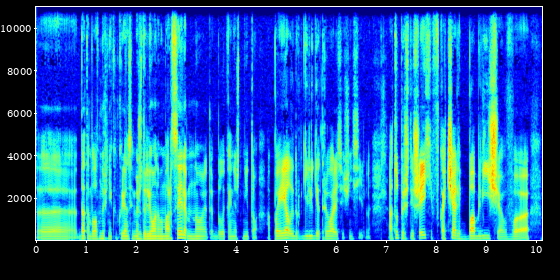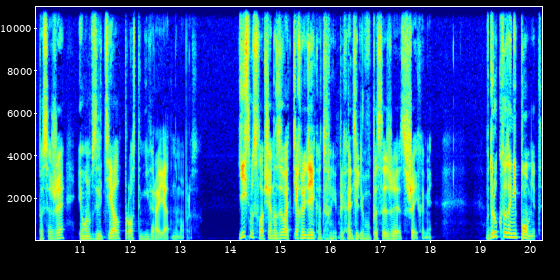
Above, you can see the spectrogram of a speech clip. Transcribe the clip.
Э, да, там была внутренняя конкуренция между Леоном и Марселем, но это было, конечно, не то. АПЛ и другие лиги отрывались очень сильно. А тут пришли шейхи, вкачали баблища в ПСЖ, и он взлетел просто невероятным образом. Есть смысл вообще называть тех людей, которые приходили в ПСЖ с шейхами? Вдруг кто-то не помнит.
